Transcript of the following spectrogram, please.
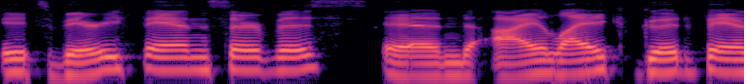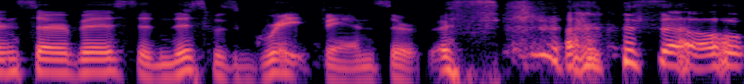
it's very fan service and I like good fan service and this was great fan service. so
